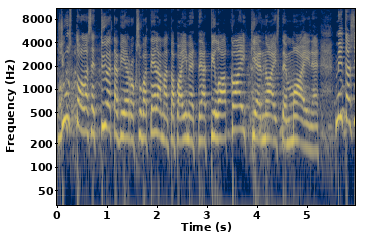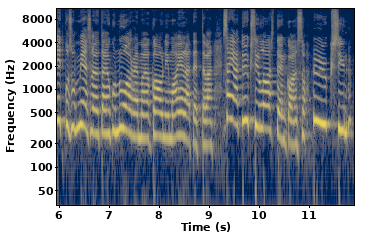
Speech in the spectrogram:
Just tollaset työtä vieroksuvat elämäntapa imettäjät pilaa kaikkien naisten maineen. Mitä sit kun sun mies löytää jonkun nuoremman ja kauniimman elätettävän? Sä jäät yksin lasten kanssa. Yksin.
